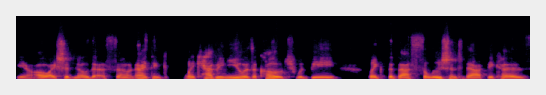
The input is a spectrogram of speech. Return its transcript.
you know oh i should know this. So and i think like having you as a coach would be like the best solution to that because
